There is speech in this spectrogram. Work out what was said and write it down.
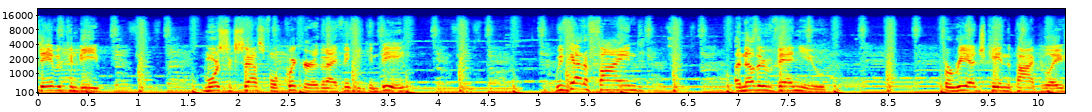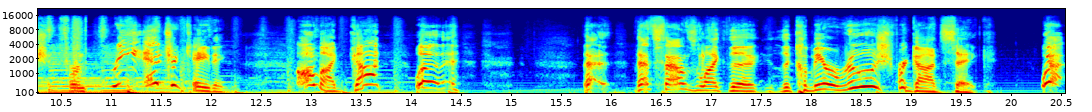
David can be more successful quicker than I think he can be, we've got to find another venue for re educating the population, for Re-educating. Oh my God. Well, that, that sounds like the, the Khmer Rouge, for God's sake. What?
